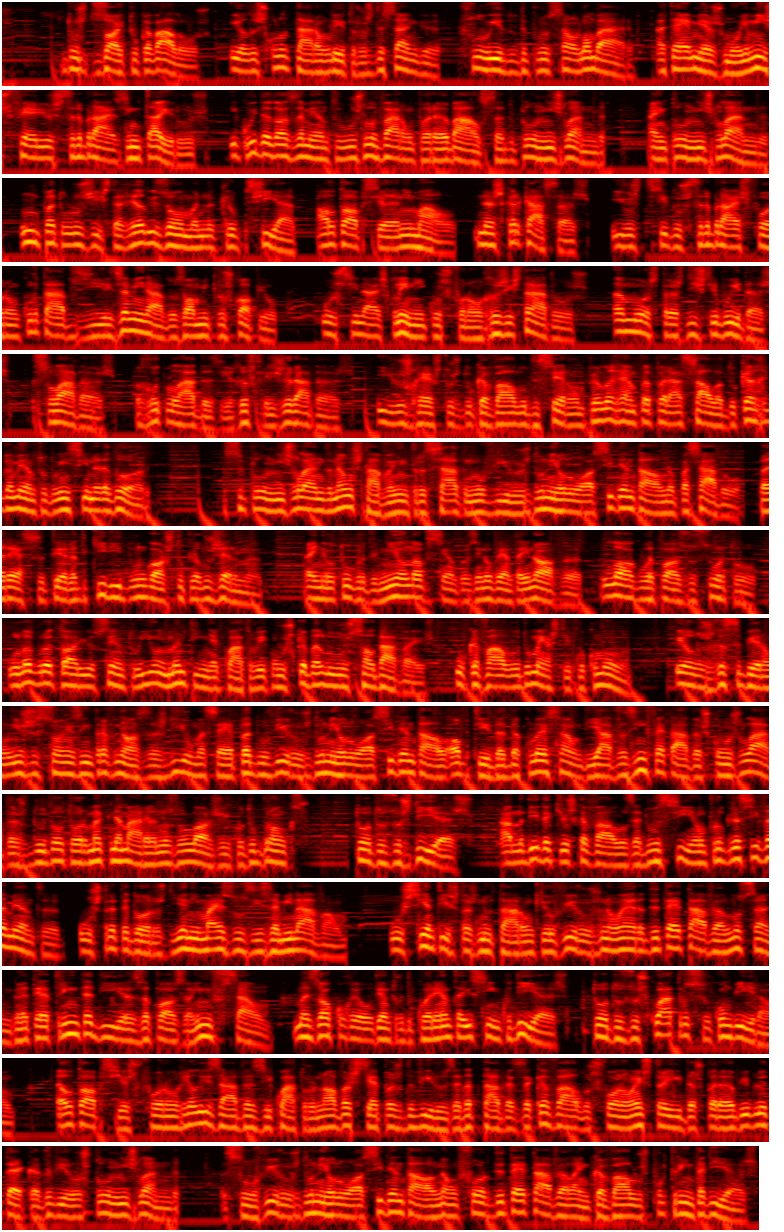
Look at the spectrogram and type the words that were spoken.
Dos 18 cavalos, eles coletaram litros de sangue, fluido de punção lombar, até mesmo hemisférios cerebrais inteiros, e cuidadosamente os levaram para a balsa de Plum Island. Em Plum Island, um patologista realizou uma necropsia, autópsia animal, nas carcaças, e os tecidos cerebrais foram cortados e examinados ao microscópio. Os sinais clínicos foram registrados, amostras distribuídas, seladas, rotuladas e refrigeradas, e os restos do cavalo desceram pela rampa para a sala de carregamento do incinerador. Se Plunisland não estava interessado no vírus do Nilo Ocidental no passado, parece ter adquirido um gosto pelo germe. Em outubro de 1999, logo após o surto, o Laboratório 101 mantinha quatro e com os cabalos saudáveis, o cavalo doméstico comum, eles receberam injeções intravenosas de uma cepa do vírus do Nilo Ocidental obtida da coleção de aves infectadas congeladas do Dr. McNamara no zoológico do Bronx. Todos os dias, à medida que os cavalos adoeciam progressivamente, os tratadores de animais os examinavam. Os cientistas notaram que o vírus não era detectável no sangue até 30 dias após a infecção, mas ocorreu dentro de 45 dias. Todos os quatro sucumbiram. Autópsias foram realizadas e quatro novas cepas de vírus adaptadas a cavalos foram extraídas para a biblioteca de vírus Plunisland. Se o vírus do Nilo Ocidental não for detectável em cavalos por 30 dias.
